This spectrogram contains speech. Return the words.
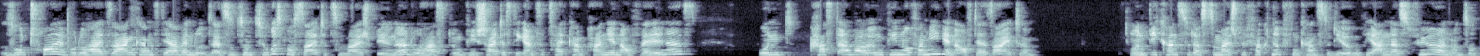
so toll, wo du halt sagen kannst, ja, wenn du, also so eine Tourismusseite zum Beispiel, ne, du hast irgendwie, schaltest die ganze Zeit Kampagnen auf Wellness und hast aber irgendwie nur Familien auf der Seite. Und wie kannst du das zum Beispiel verknüpfen? Kannst du die irgendwie anders führen und so?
